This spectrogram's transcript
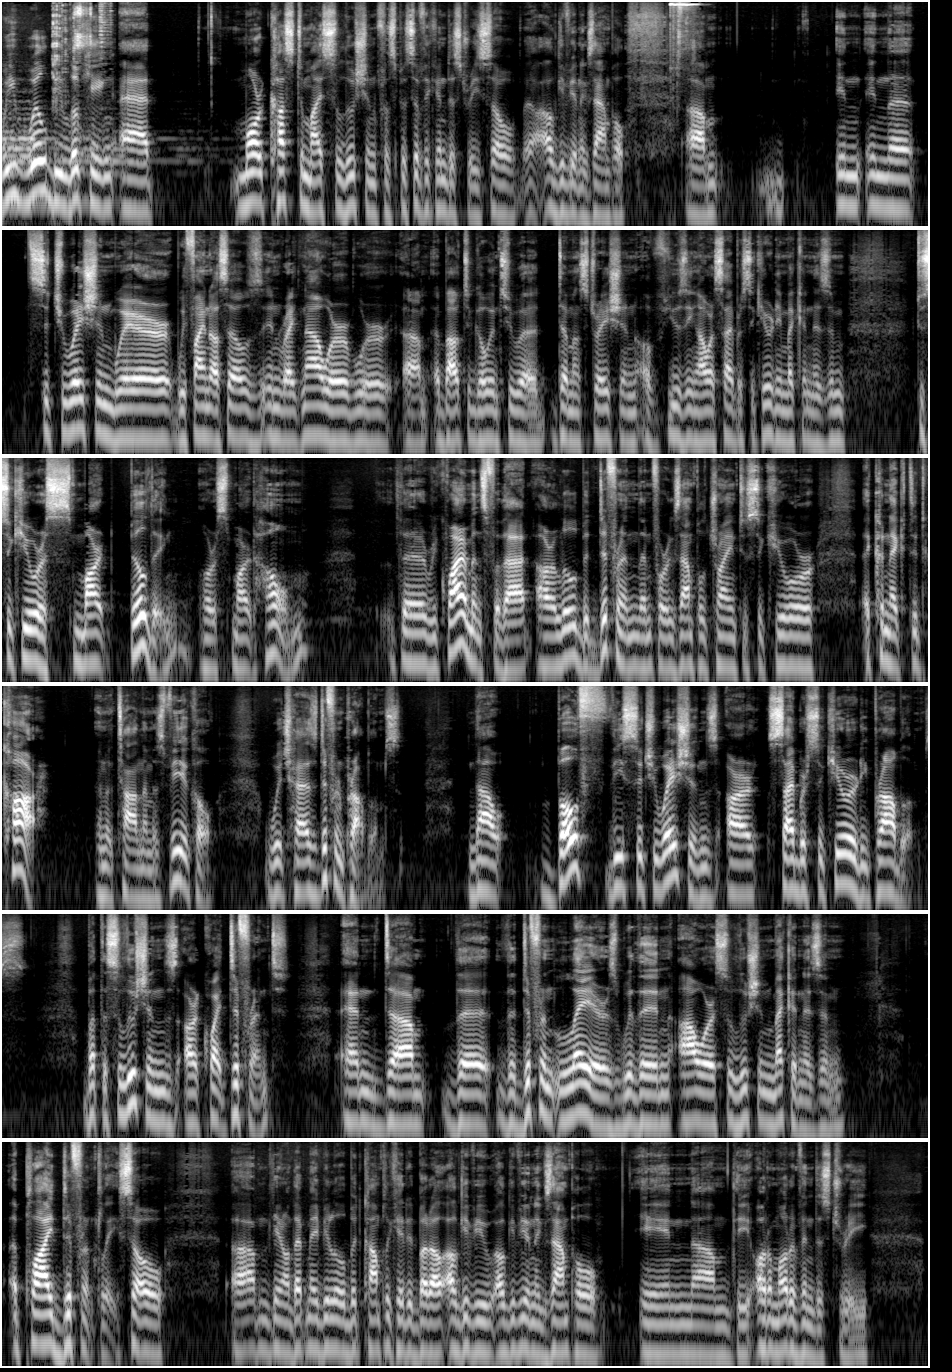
We will be looking at more customized solution for specific industries. So uh, I'll give you an example. Um, in, in the situation where we find ourselves in right now, where we're um, about to go into a demonstration of using our cybersecurity mechanism to secure a smart building or a smart home, the requirements for that are a little bit different than, for example, trying to secure a connected car, an autonomous vehicle, which has different problems. Now, both these situations are cybersecurity problems but the solutions are quite different. And um, the, the different layers within our solution mechanism apply differently. So, um, you know, that may be a little bit complicated, but I'll, I'll give, you, I'll give you an example in um, the automotive industry.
